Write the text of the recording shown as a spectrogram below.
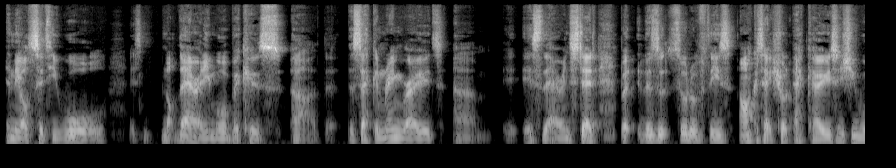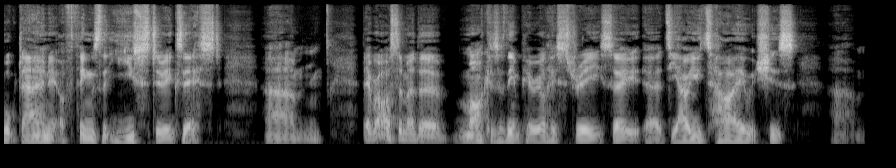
in the old city wall is not there anymore because uh, the, the, second ring road um, is there instead. But there's a, sort of these architectural echoes as you walk down it of things that used to exist. Um, there are some other markers of the imperial history. So uh, Diaoyutai, which is um,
